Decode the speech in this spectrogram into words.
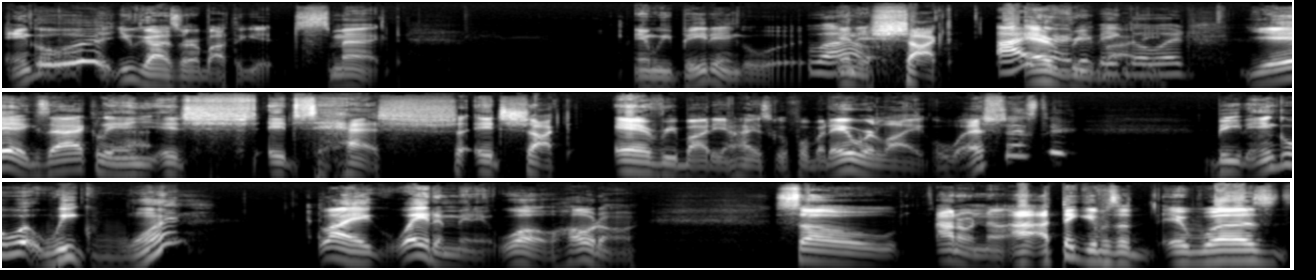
Inglewood, you guys are about to get smacked. And we beat Inglewood. And it shocked I everybody. heard of Inglewood. Yeah, exactly. And it sh- it has sh- it shocked everybody in high school football. They were like, Westchester beat Inglewood week one. Like, wait a minute. Whoa, hold on. So I don't know. I, I think it was a. It was.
